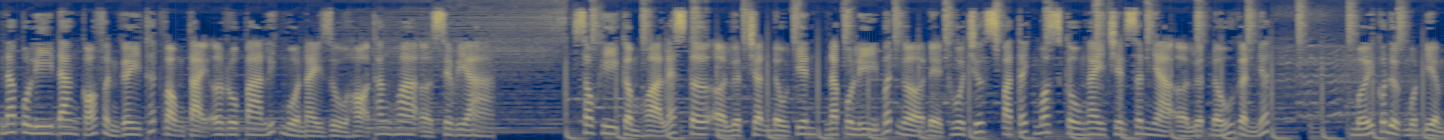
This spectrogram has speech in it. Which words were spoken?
Napoli đang có phần gây thất vọng tại Europa League mùa này dù họ thăng hoa ở Serie A. Sau khi cầm hòa Leicester ở lượt trận đầu tiên, Napoli bất ngờ để thua trước Spartak Moscow ngay trên sân nhà ở lượt đấu gần nhất. Mới có được một điểm,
